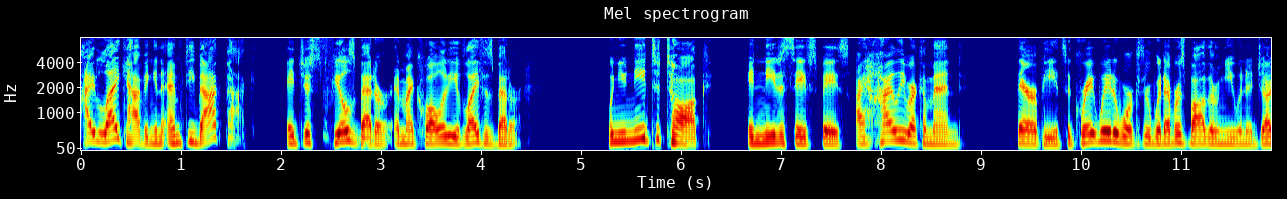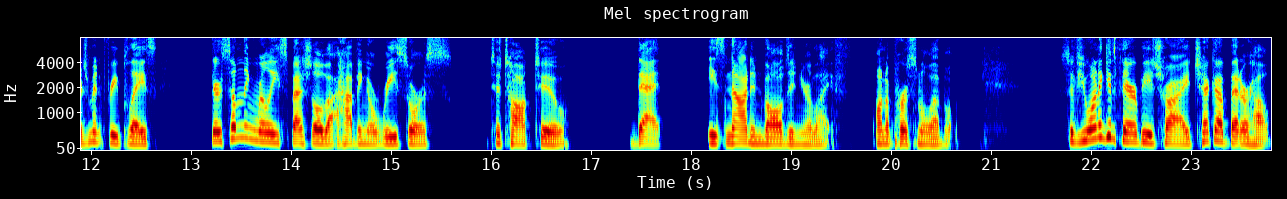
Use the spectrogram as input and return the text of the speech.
I like having an empty backpack. It just feels better and my quality of life is better. When you need to talk and need a safe space, I highly recommend therapy. It's a great way to work through whatever's bothering you in a judgment free place. There's something really special about having a resource to talk to that is not involved in your life on a personal level. So if you want to give therapy a try, check out BetterHelp.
